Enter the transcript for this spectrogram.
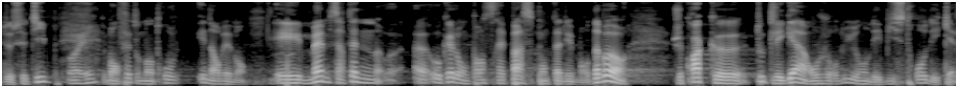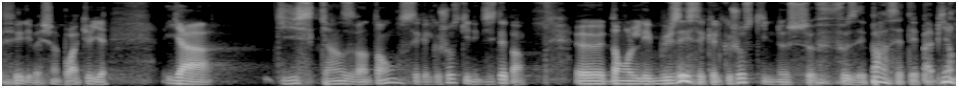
de ce type, Oui. eh ben, en fait, on en trouve énormément. Et même certaines euh, auxquelles on ne penserait pas spontanément. D'abord, je crois que toutes les gares aujourd'hui ont des bistrots, des cafés, des machins pour accueillir. Il y a 10, 15, 20 ans, c'est quelque chose qui n'existait pas. Euh, dans les musées, c'est quelque chose qui ne se faisait pas, c'était pas bien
